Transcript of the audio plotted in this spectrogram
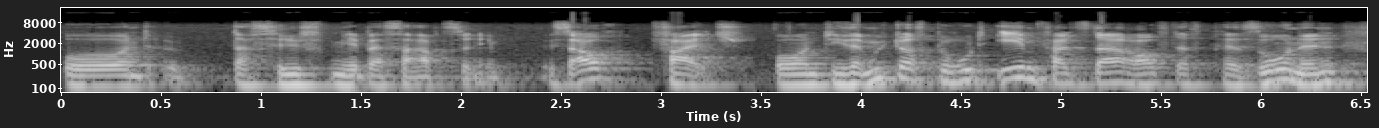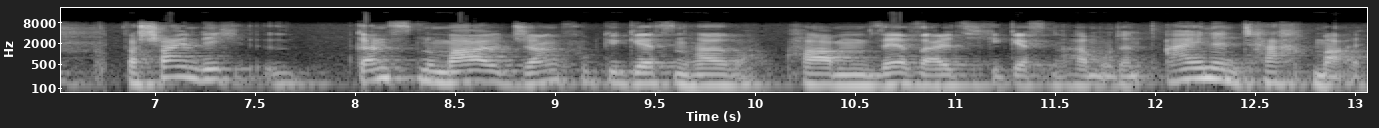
und das hilft mir besser abzunehmen. Ist auch falsch. Und dieser Mythos beruht ebenfalls darauf, dass Personen wahrscheinlich ganz normal Junkfood gegessen haben, sehr salzig gegessen haben und dann einen Tag mal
